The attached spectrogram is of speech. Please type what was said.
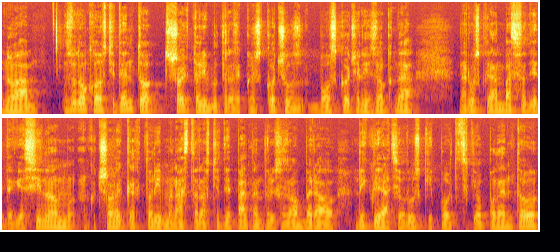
No a z okolností tento človek, ktorý bol teraz akože skočil, bol skočený z okna na ruskej ambasáde, tak je synom ako človeka, ktorý má na starosti department, ktorý sa zaoberal likvidáciou ruských politických oponentov,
